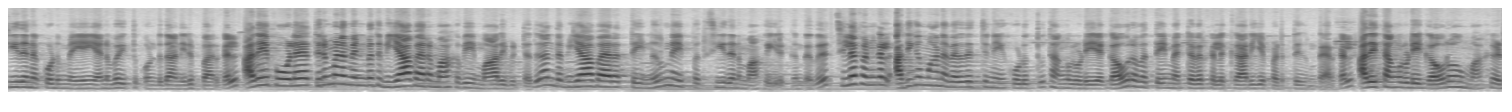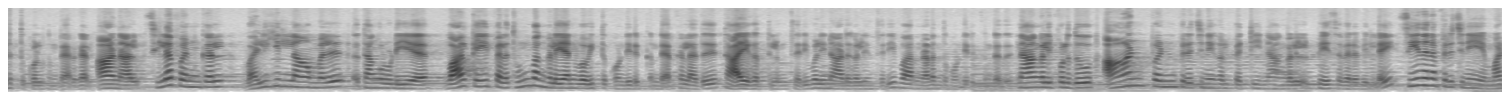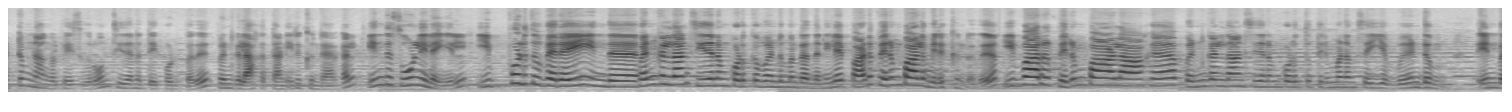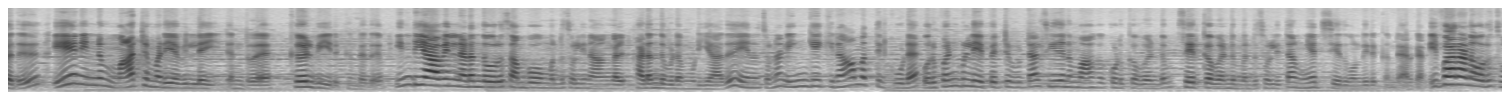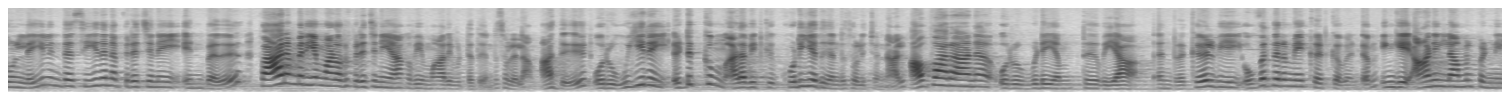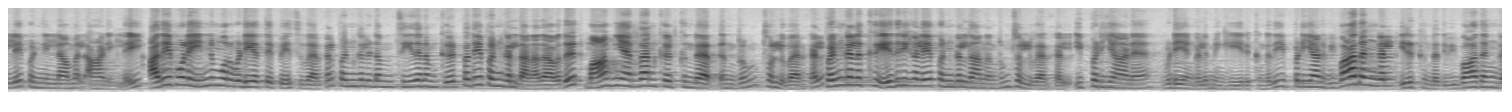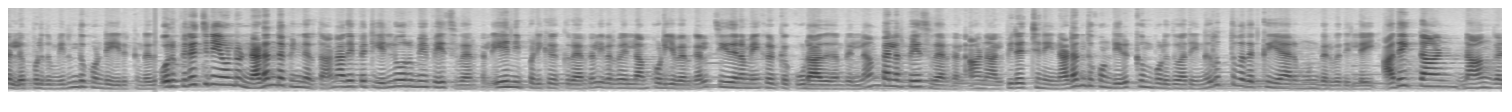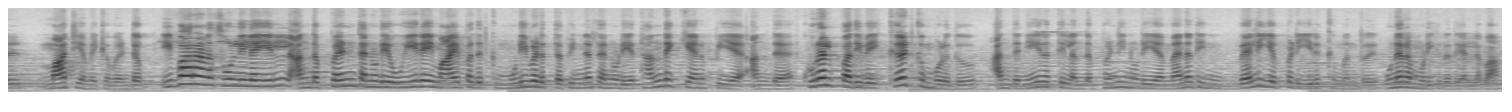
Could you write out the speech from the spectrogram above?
சீதன கொடுமையை அனுபவித்துக் கொண்டுதான் இருப்பார்கள். அதே போல திருமணம் என்பது வியாபாரமாகவே மாறிவிட்டது. அந்த வியாபாரத்தை நிர்ணயிப்பது சீதனமாக இருக்கின்றது. சில பெண்கள் அதிகமான வரதட்சணையை கொடுத்து தங்களுடைய கௌரவத்தை மற்றவர்களுக்கு அறியப்படுத்துகின்றார்கள். அதை தங்களுடைய கௌரவமாக எடுத்துக்கொள்கின்றார்கள். ஆனால் சில பெண்கள் வழியில்லாமல் தங்களுடைய வாழ்க்கையில் பல துன்பங்களை அனுபவித்துக் கொண்டிருக்கின்றார்கள். அது தாயகத்திலும் சரி வெளிநாடுகளிலும் சரி இவ்வாறு நடந்து கொண்டிருக்கின்றது. நாங்கள் இப்பொழுது ஆண் பெண் பிரச்சனைகள் பற்றி நாங்கள் பேச வரவில்லை. சீதன பிரச்சனையை மட்டும் நாங்கள் பேசுகிறோம். சீதனத்தை கொடுப்பது பெண்களாகத்தான் இருக்கின்றார்கள். இந்த சூழ்நிலையில் இப்பொழுது வரை இந்த பெண்கள் தான் சீதனம் கொடுக்க வேண்டும் என்ற அந்த நிலைப்பாடு பெரும்பாலும் இருக்கின்றது. இவ்வாறு பெரும்பாலாக பெண்கள் தான் சீதனம் கொடுத்து திருமணம் செய்ய வேண்டும் என்பது ஏன் இன்னும் மாற்றமடையவில்லை என்ற கேள்வி இருக்கின்றது. இந்தியாவில் நடந்த ஒரு சம்பவம் என்று சொல்லி நாங்கள் கடந்து விட முடியாது. ஏன்னு சொன்னால் இங்கே கிராமத்தில் கூட ஒரு பெண் பிள்ளையை பெற்றுவிட்டால் சீதனமாக கொடுக்க வேண்டும் சேர்க்க வேண்டும் என்று சொல்லித்தான் முயற்சி செய்து கொண்டிருக்கின்றார்கள். இவ்வாறான ஒரு சூழ்நிலையில் இந்த சீதன பிரச்சனை என்பது பாரம்பரியமான ஒரு பிரச்சனையாகவே மாறிவிட்டது என்று சொல்லலாம். அது ஒரு உயிரை எடுக்கும் அளவிற்கு கொடியது என்று சொல்லி சொன்னால் அவ்வாறான ஒரு விடயம் தேவையா என்ற கேள்வியை ஒவ்வொருத்தருமே கேட்க வேண்டும். இங்கே ஆணில்லாமல் பெண்ணில்லை பெண்ணில்லாமல் ஆணில்லை அதே போல இன்னும் ஒரு விடயத்தை பேசுவார்கள். பெண்களிடம் சீதனம் கேட்பதே பெண்கள் தான். அதாவது மாமியார் தான் கேட்கின்றார் என்றும் சொல்லுவார்கள். பெண்களுக்கு எதிரிகளே பெண்கள் தான் என்றும் சொல்லுவார்கள். இப்படியான விடயங்களும் இங்கே இருக்கின்றது. இப்படியான விவாதங்கள் இருக்கின்றது. விவாதங்கள் எப்பொழுதும் இருந்து கொண்டே இருக்கின்றது. ஒரு பிரச்சனை ஒன்று நடந்த பின்னர் தான் அதை பற்றி எல்லோருமே பேசுவார்கள். ஏன் இப்படி கேட்கிறார்கள்? இவர்கள் எல்லாம் கொடியவர்கள். சீதனமே கேட்கக்கூடாது என்றெல்லாம் பலர் பேசுவார்கள். ஆனால் பிரச்சனை நடந்து கொண்டிருக்கும் பொழுது அதை நிறுத்துவதற்கு யாரும் முன் வருவதில்லை. அதைத்தான் நாங்கள் மாற்றியமைக்க வேண்டும். இவ்வாறான சூழ்நிலையில் அந்த பெண் தன்னுடைய உயிரை மாய்ப்பதற்கு முடிவெடுத்த பின்னர் தன்னுடைய தந்தைக்கு அனுப்பிய அந்த குரல் பதிவை கேட்கும் பொழுது அந்த நேரத்தில் அந்த பெண்ணினுடைய மனதின் வலி எப்படி இருக்கும் என்று உணர முடிகிறது அல்லவா?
